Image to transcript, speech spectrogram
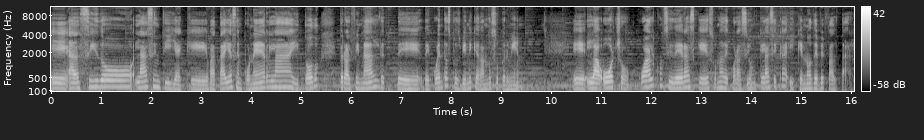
eh, ha sido la cintilla, que batallas en ponerla y todo, pero al final de, cuentas pues viene quedando súper bien. Eh, la 8, ¿cuál consideras que es una decoración clásica y que no debe faltar?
